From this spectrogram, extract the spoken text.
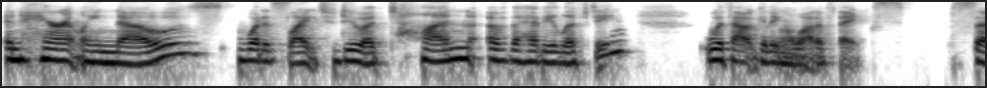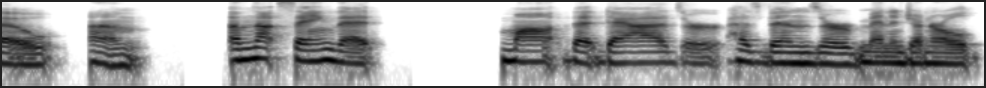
inherently knows what it's like to do a ton of the heavy lifting without getting a lot of thanks. So um, I'm not saying that mom that dads or husbands or men in general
